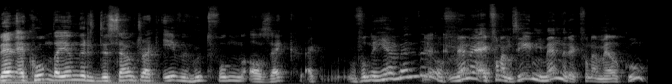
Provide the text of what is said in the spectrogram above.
Nee, ik hoop dat je de soundtrack even goed vond als ik. ik vond jij minder? Of? Nee, nee, ik vond hem zeker niet minder. Ik vond hem heel cool.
